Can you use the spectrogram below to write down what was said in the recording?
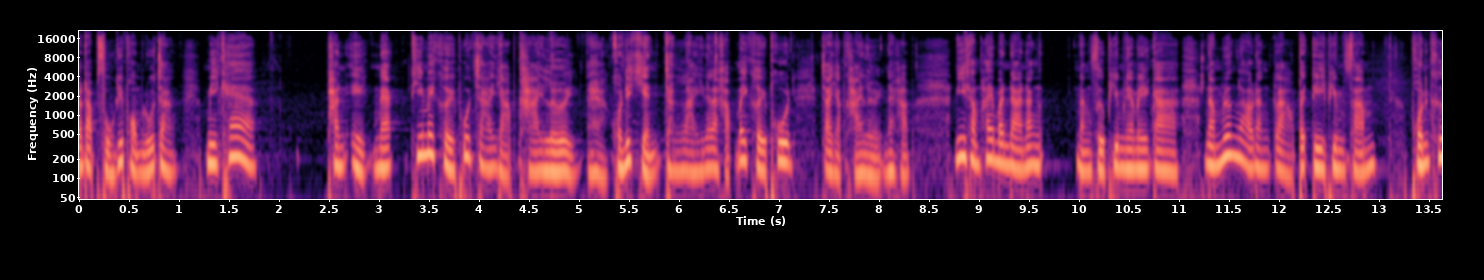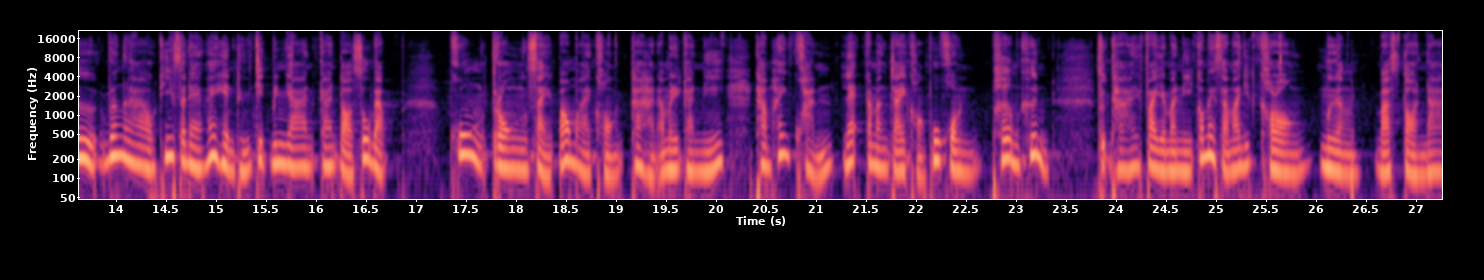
ระดับสูงที่ผมรู้จัก มีแค่พันเอกแม็กที่ไม่เคยพูดจาหยาบคายเลยอ่าคนที่เขียนจันไรนี่แหละครับ ไม่เคยพูดจาหยาบคายเลยนะครับ นี่ทำให้บรรดานัง หนังสือพิมพ์ในอเมริกานำเรื่องราวดังกล่าวไปตีพิมพ์ซ้ำผลคือเรื่องราวที่แสดงให้เห็นถึงจิตวิญญาณการต่อสู้แบบพุ่งตรงใส่เป้าหมายของทหารอเมริกันนี้ทำให้ขวัญและกำลังใจของผู้คนเพิ่มขึ้น สุดท้ายฝ่ายเยอรมนีก็ไม่สามารถยึดครองเมืองบาสตอนได้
